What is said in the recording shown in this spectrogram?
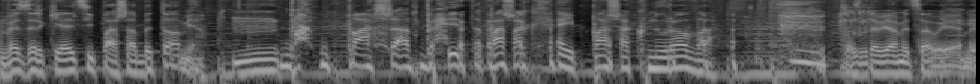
Wezyr Kielc i Pasza Bytomia. Pa, pasza, byta, pasza, ej, pasza Knurowa. Pozdrawiamy, całujemy.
